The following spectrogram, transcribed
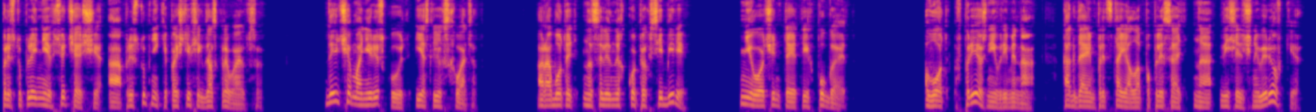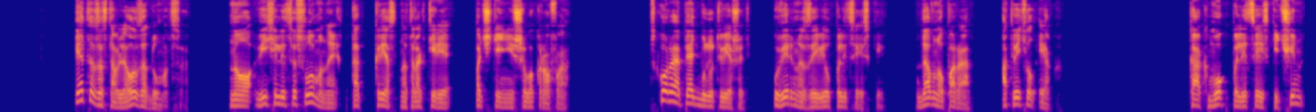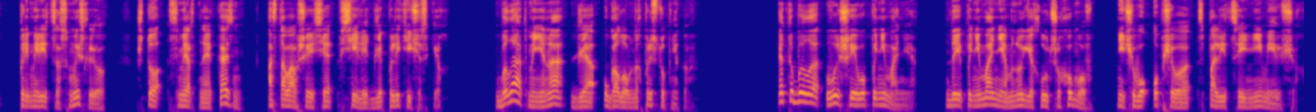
Преступления все чаще, а преступники почти всегда скрываются. Да и чем они рискуют, если их схватят? А работать на соляных копях в Сибири? Не очень-то это их пугает. Вот в прежние времена, когда им предстояло поплясать на виселичной веревке, это заставляло задуматься. Но виселицы сломаны, как крест на трактире почтеннейшего Крофа. Скоро опять будут вешать, уверенно заявил полицейский. «Давно пора», — ответил Эк. Как мог полицейский чин примириться с мыслью, что смертная казнь, остававшаяся в силе для политических, была отменена для уголовных преступников? Это было выше его понимания, да и понимания многих лучших умов, ничего общего с полицией не имеющих.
